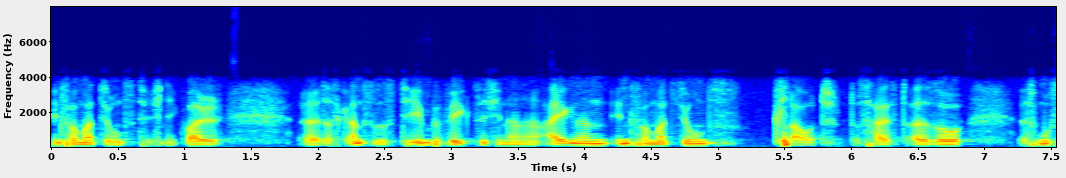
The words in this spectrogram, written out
Informationstechnik, weil äh, das ganze System bewegt sich in einer eigenen Informationscloud. Das heißt also, es muss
